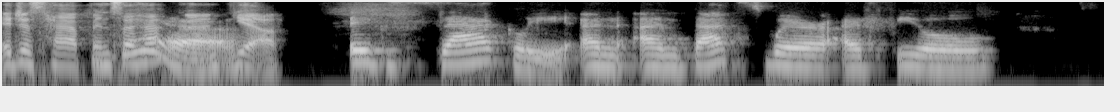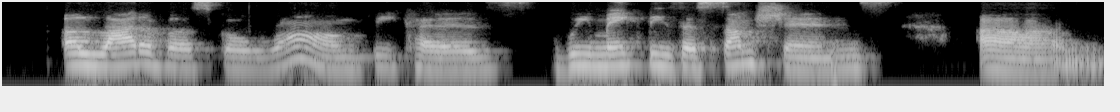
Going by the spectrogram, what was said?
it just happened to yeah. happen yeah exactly and and that's where i feel a lot of us go wrong because we make these assumptions um,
